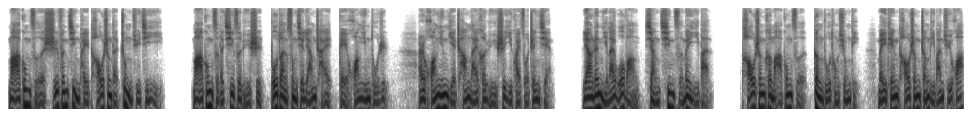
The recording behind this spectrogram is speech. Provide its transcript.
马公子十分敬佩陶生的种菊技艺。马公子的妻子吕氏不断送些粮柴给黄英度日，而黄英也常来和吕氏一块做针线，两人你来我往，像亲姊妹一般。陶生和马公子更如同兄弟。每天陶生整理完菊花，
